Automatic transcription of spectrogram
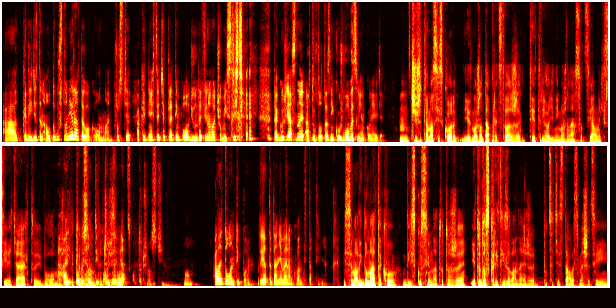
a keď ide ten autobus, to nerátajú ako online. Proste, a keď nechcete predtým pol hodinu definovať, čo myslíte, tak už jasné, a tu v dotazníku už vôbec nejako nejde. Hm, čiže tam asi skôr je možno tá predstava, že tie 3 hodiny možno na sociálnych sieťach, to by bolo možno Aj také to by som typoval, že viac skutočnosti. No. Ale to len typujem. Ja teda nemerám kvantitatívne. My sme mali doma takú diskusiu na toto, že je to dosť kritizované, že v podstate stále sme všetci e,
